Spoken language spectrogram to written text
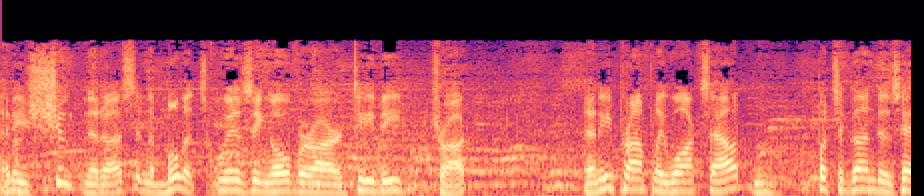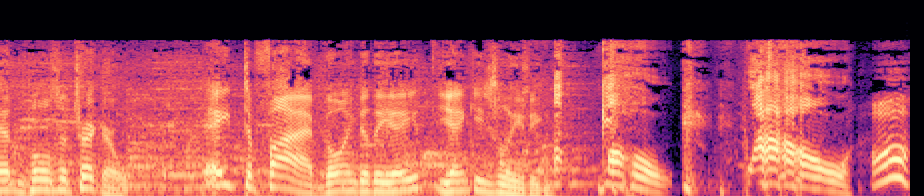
and he's shooting at us, and the bullets whizzing over our TV truck. And he promptly walks out and puts a gun to his head and pulls the trigger. Eight to five, going to the eighth. Yankees leading. Oh, wow. Oh.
